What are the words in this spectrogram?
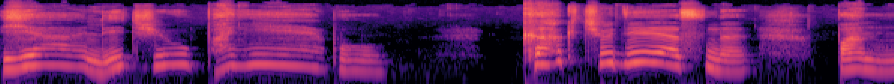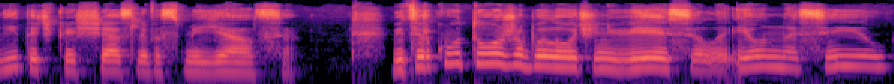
я лечу по небу! Как чудесно! Пан Ниточка счастливо смеялся. Ветерку тоже было очень весело, и он носил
